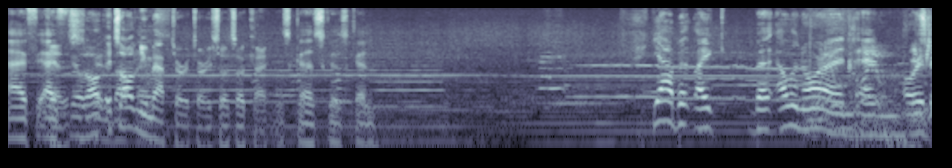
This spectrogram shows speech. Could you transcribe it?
I, f- yeah, I this is all, It's all this. new map territory, so it's okay. That's good. That's good. That's good. Yeah, but like, but Eleonora and, and Oribe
